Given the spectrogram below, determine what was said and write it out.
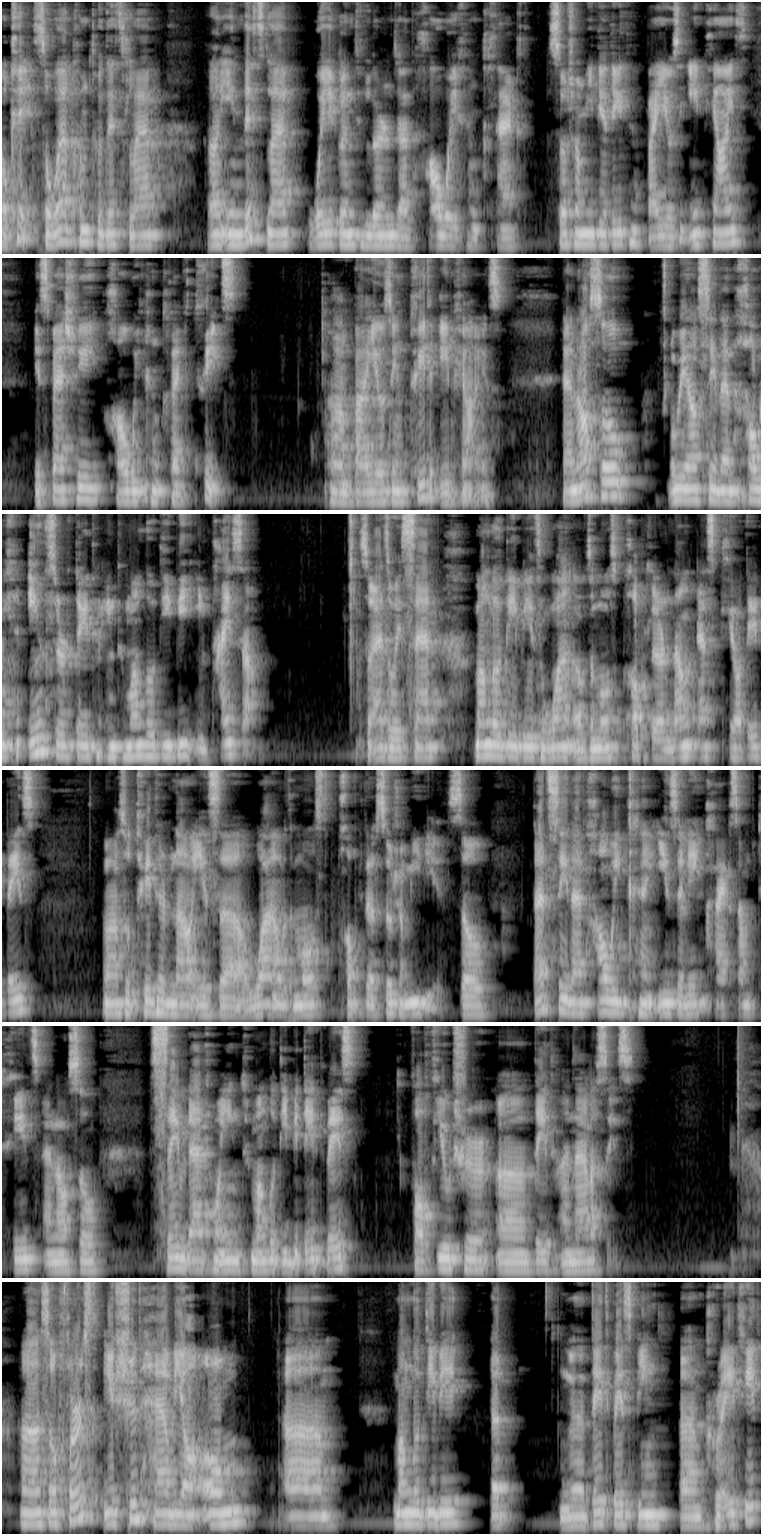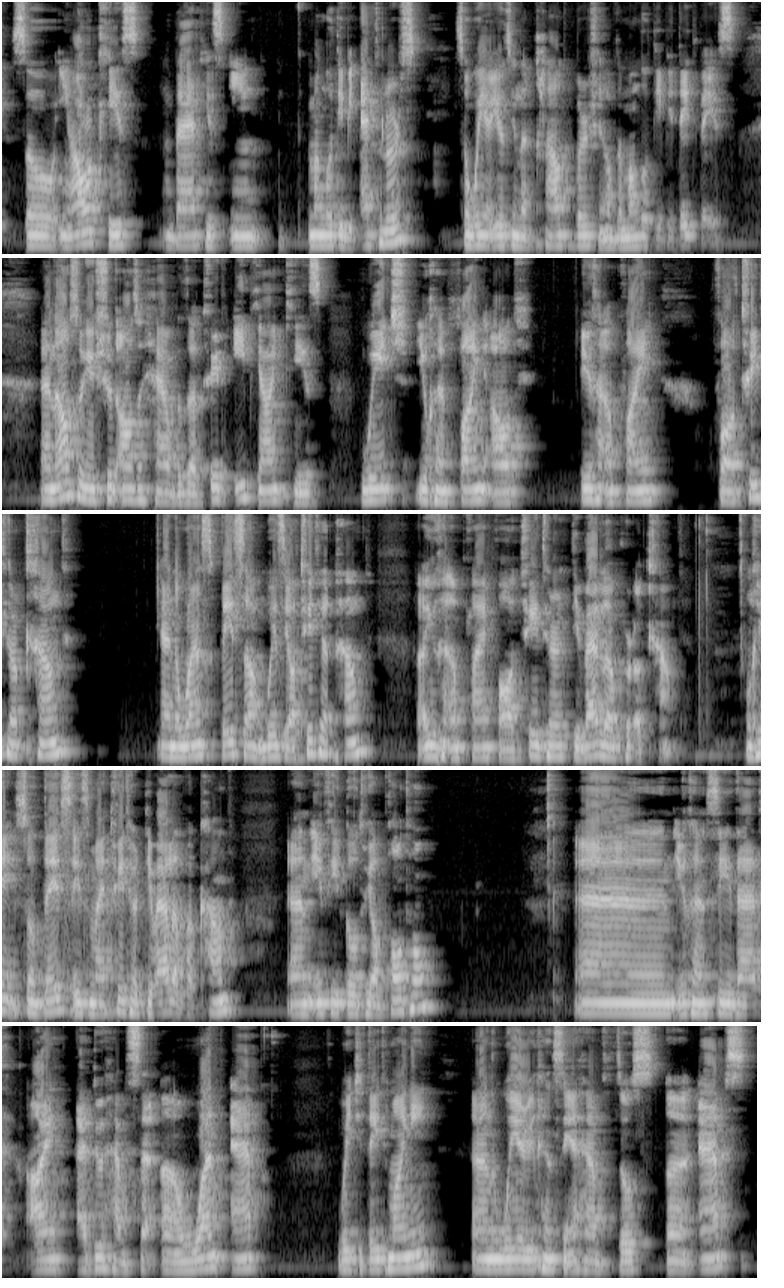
Okay, so welcome to this lab. Uh, in this lab, we're going to learn that how we can collect social media data by using APIs, especially how we can collect tweets um, by using tweet APIs. And also, we'll see that how we can insert data into MongoDB in Python. So as we said, MongoDB is one of the most popular non-SQL database. Uh, so Twitter now is uh, one of the most popular social media. So let's see that how we can easily collect some tweets and also save that one into MongoDB database for future uh, data analysis. Uh, so first, you should have your own um, MongoDB uh, uh, database being um, created. So in our case, that is in MongoDB Atlas. So we are using the cloud version of the MongoDB database. And also you should also have the Tweet API keys which you can find out, you can apply for Twitter account. And once based on with your Twitter account, uh, you can apply for Twitter developer account. Okay, so this is my Twitter developer account. And if you go to your portal, and you can see that I, I do have set, uh, one app, which data mining, and where you can see I have those uh, apps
